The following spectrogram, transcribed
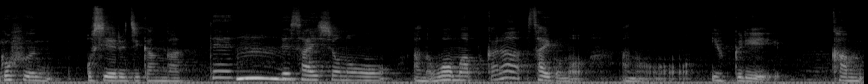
5分教える時間があって、うん。で最初のあのウォームアップから最後のあのゆっくりカム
